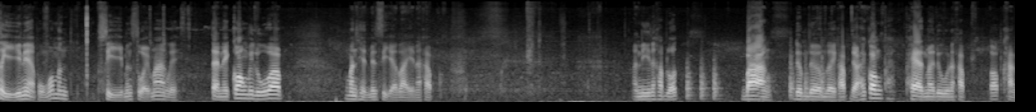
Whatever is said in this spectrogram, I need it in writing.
สีเนี่ยผมว่ามันสีมันสวยมากเลย แต่ในกล้องไม่รู้ว่ามันเห็นเป็นสีอะไรนะครับ อันนี้นะครับรถบางเดิมๆเลยครับ เดี๋ยวให้กล้องแพนมาดูนะครับ รอบคัน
